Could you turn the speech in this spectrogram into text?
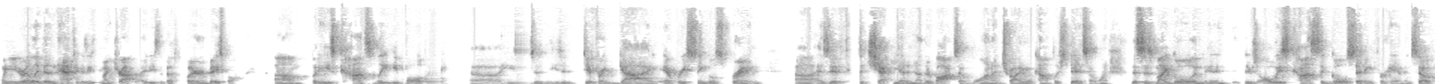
When he really doesn't have to because he's Mike Trout, right? He's the best player in baseball, um, but he's constantly evolving. Uh, he's a, he's a different guy every single spring uh, as if to check yet another box. I want to try to accomplish this. I want this is my goal, and, and, there's always constant goal setting for him. And so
